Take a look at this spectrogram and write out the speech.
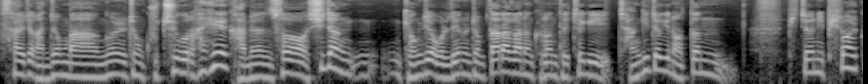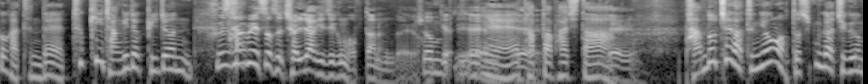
사회적 안정망을 좀 구축을 해 가면서 시장 경제 원리는 좀 따라가는 그런 대책이 장기적인 어떤 비전이 필요할 것 같은데 특히 장기적 비전 그 점에 있어서 전략이 지금 없다는 거예요. 좀 예, 예, 예. 답답하시다. 예. 반도체 같은 경우는 어떻습니까? 지금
